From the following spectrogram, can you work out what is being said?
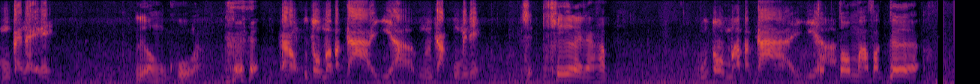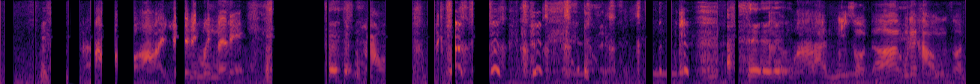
มึงไปไหนเนี่ย เรื่องของครูอะอ้าวกูโตมาปากกาไอ้เหี้ยมึงรู้จักกูไหมเนี่ยชื่อชื่ออะไรนะครับ กูโตมาปากกาไอ้เหี้ยต้มมาฟักเกอร์ อ๋อไอ้เหี้ยนี่มึงนะเนี่ยเอามึงสดเหรอกูได้ข่าวมึงสด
